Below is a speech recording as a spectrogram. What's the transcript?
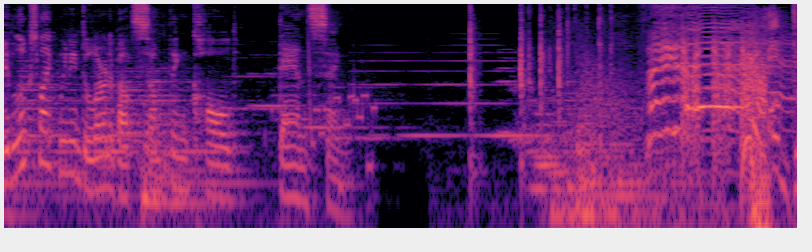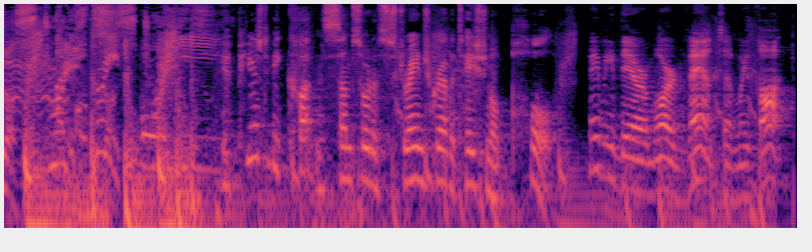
It looks like we need to learn about something called dancing. It appears to be caught in some sort of strange gravitational pull. Maybe they are more advanced than we thought.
